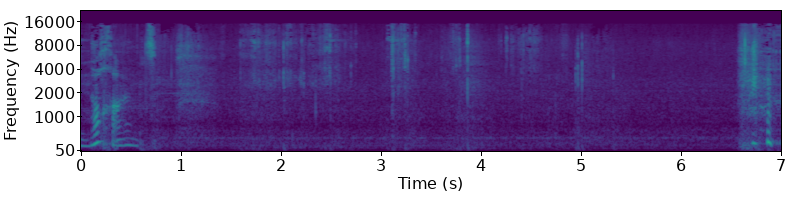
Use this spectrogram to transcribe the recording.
Noch eins.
